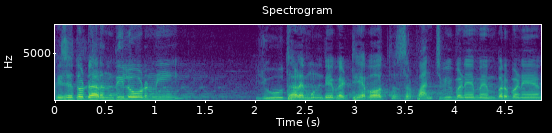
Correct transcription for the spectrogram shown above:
ਕਿਸੇ ਤੋਂ ਡਰਨ ਦੀ ਲੋੜ ਨਹੀਂ। ਯੂਥ ਵਾਲੇ ਮੁੰਡੇ ਬੈਠੇ ਆ ਬਹੁਤ, ਸਰਪੰਚ ਵੀ ਬਣੇ ਮੈਂਬਰ ਬਣੇ ਆ।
